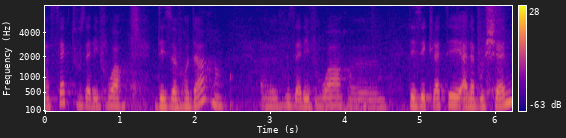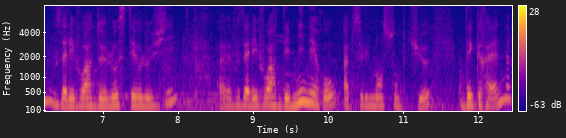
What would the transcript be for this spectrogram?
insectes, vous allez voir des œuvres d'art, vous allez voir des éclatés à la bouchaine, vous allez voir de l'ostéologie, euh, vous allez voir des minéraux absolument somptueux, des graines.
